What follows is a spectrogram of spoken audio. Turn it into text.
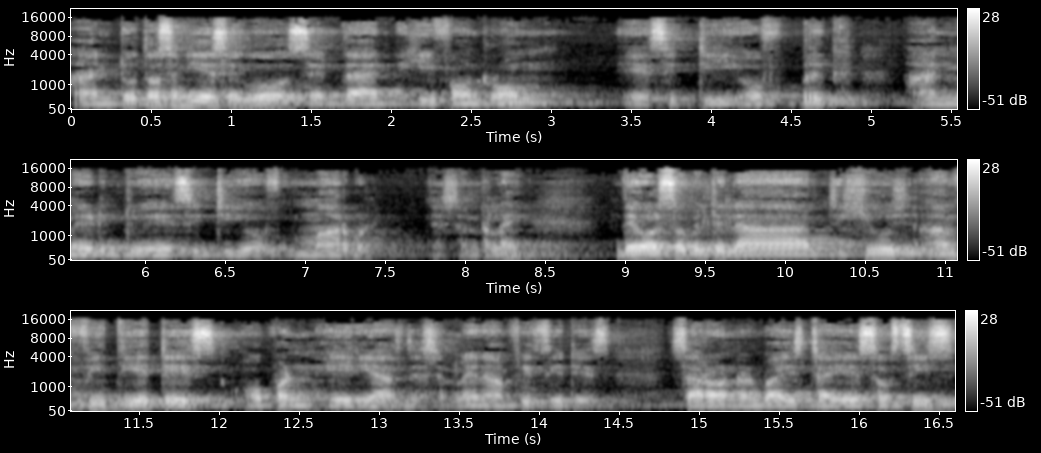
And 2000 years ago said that he found Rome a city of brick and made into a city of marble. Just underline. They also built a large, huge amphitheaters, open areas, just underline amphitheaters, surrounded by tiers of seats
